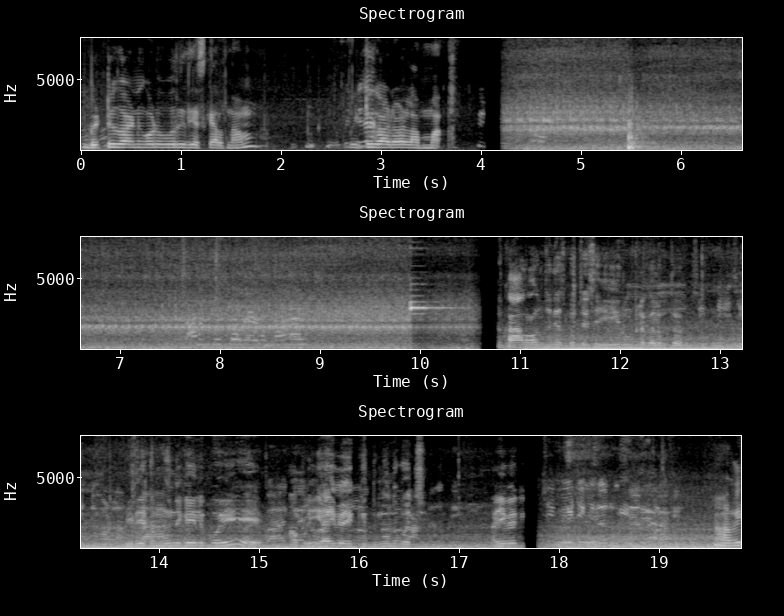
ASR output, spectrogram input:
బిట్టుగాడిని కూడా ఊరికి తీసుకెళ్తున్నాం. బిట్టుగాడు వాళ్ళ అమ్మ. కాలం తీసుకొచ్చేసి ఈ రూట్లో కలుపుతారు. ఇది ఇటు ముందుకు వెళ్ళిపోయి అప్పుడు ఈ హైవే ఎక్కిద్ది ముందుకు వచ్చి. హైవే అవి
